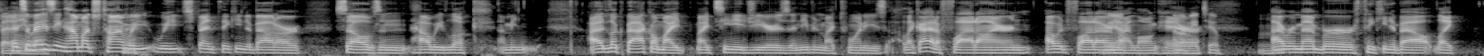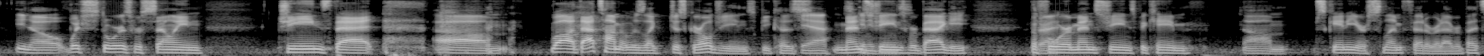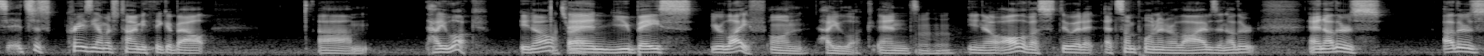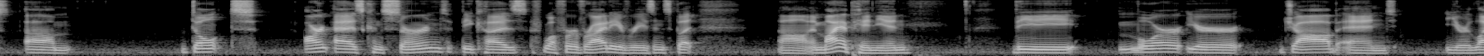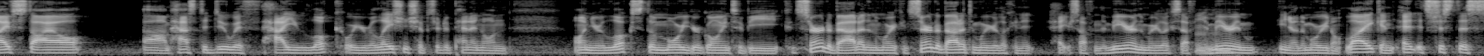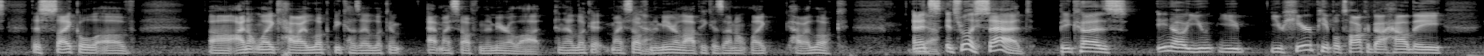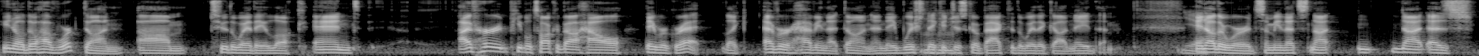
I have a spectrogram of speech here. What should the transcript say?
But Mm-hmm. It's anyway. amazing how much time we, we spend thinking about ourselves and how we look. I mean, I look back on my, my teenage years and even my 20s. Like, I had a flat iron. I would flat iron Yeah. my long Oh, hair. me too. I remember thinking about, like, you know, which stores were selling jeans that, um, well, at that time it was like just girl jeans because Yeah, men's jeans jeans. were baggy right. before men's jeans became um, skinny or slim fit or whatever. But it's it's just crazy how much time you think about um, how you look, you know, right. and you base your life on how you look, and Mm-hmm. you know, all of us do it at, at some point in our lives, and other and others others um, don't aren't as concerned because, well, for a variety of reasons, but uh, in my opinion, the more your job and your lifestyle um, has to do with how you look or your relationships are dependent on on your looks, the more you're going to be concerned about it, and the more you're concerned about it, the more you're looking at, at yourself in the mirror, and the more you look at yourself in the mirror, and you know, the more you don't like, and, and it's just this this cycle of uh, I don't like how I look because I look at myself in the mirror a lot, and I look at myself Yeah. in the mirror a lot because I don't like how I look, and it's Yeah. it's really sad because you know you you you hear people talk about how they you know they'll have work done um, to the way they look, and I've heard people talk about how they regret like ever having that done, and they wish they could just go back to the way that God made them. Yeah. In other words, I mean that's not not as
